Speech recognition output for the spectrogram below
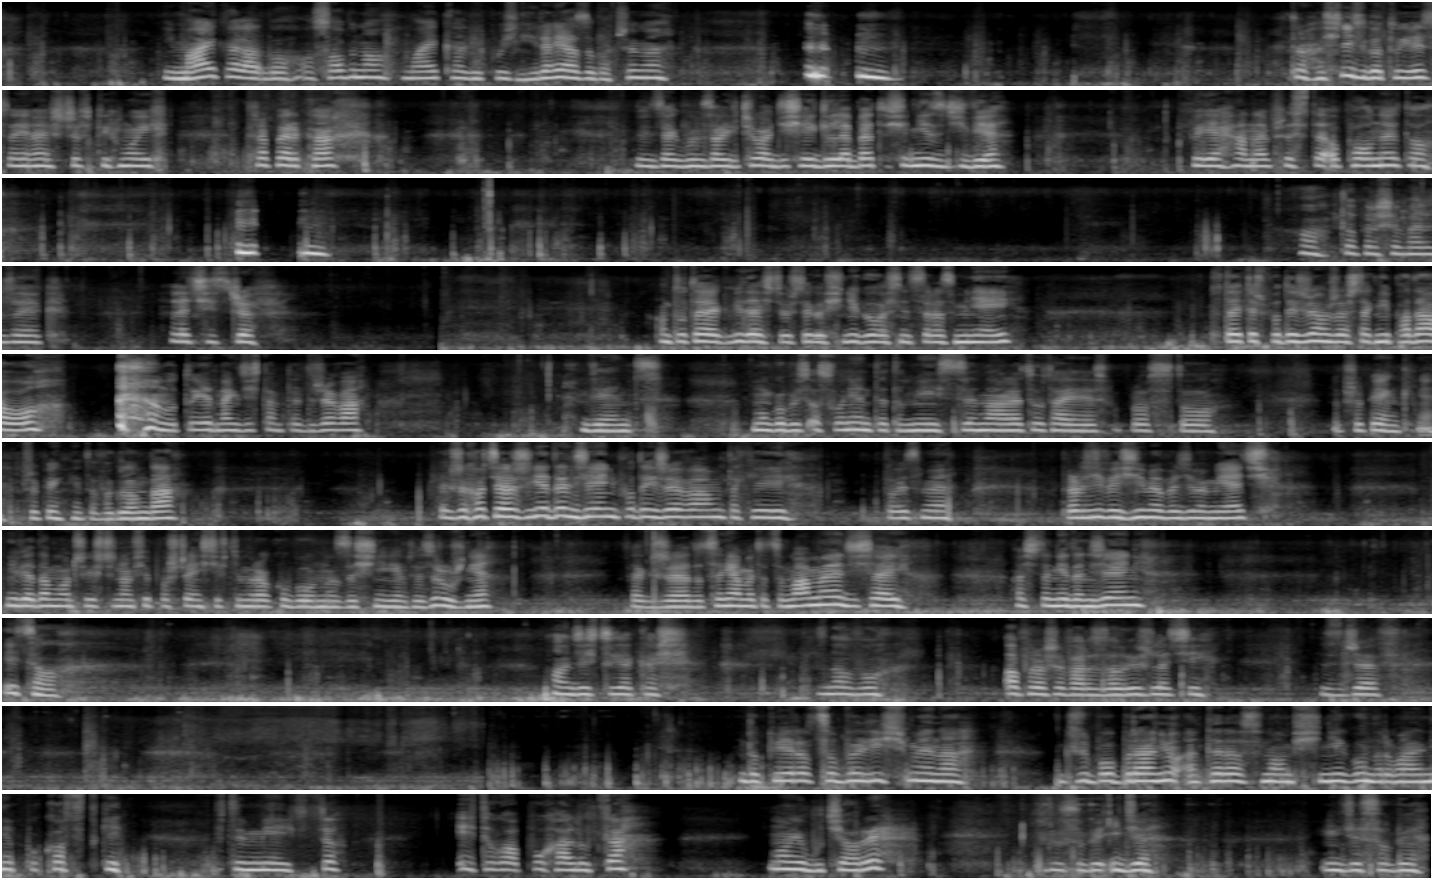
i Michael, albo osobno Michael i później Reja, zobaczymy. Trochę ślizgo tu jest, a ja jeszcze w tych moich traperkach. Więc jakbym zaliczyła dzisiaj glebę, to się nie zdziwię. Wyjechane przez te opony to O, to proszę bardzo, jak leci z drzew. A tutaj, jak widać, to już tego śniegu właśnie coraz mniej. Tutaj też podejrzewam, że aż tak nie padało, bo tu jednak gdzieś tam te drzewa, więc mogło być osłonięte to miejsce, no ale tutaj jest po prostu no przepięknie, przepięknie to wygląda. Także chociaż jeden dzień podejrzewam takiej powiedzmy prawdziwej zimy będziemy mieć. Nie wiadomo, czy jeszcze nam się poszczęści w tym roku, bo u nas ze śniegiem to jest różnie. Także doceniamy to, co mamy. Dzisiaj choć ten jeden dzień. I co? O, gdzieś tu jakaś znowu. O, proszę bardzo, już leci z drzew. Dopiero co byliśmy na grzybobraniu, a teraz mam śniegu normalnie po kostki w tym miejscu. I tu łapucha luca. Moje buciory. Tu sobie idzie, idzie sobie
